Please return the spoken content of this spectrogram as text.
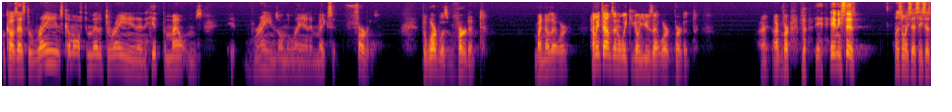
Because as the rains come off the Mediterranean and hit the mountains, rains on the land and makes it fertile. The word was verdant. Anybody know that word? How many times in a week you going to use that word, verdant? Right? Uh, and he says, listen what he says. He says,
